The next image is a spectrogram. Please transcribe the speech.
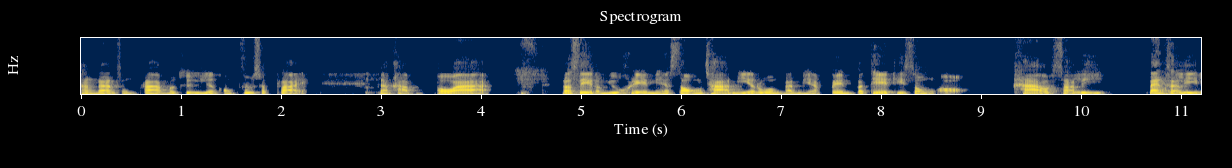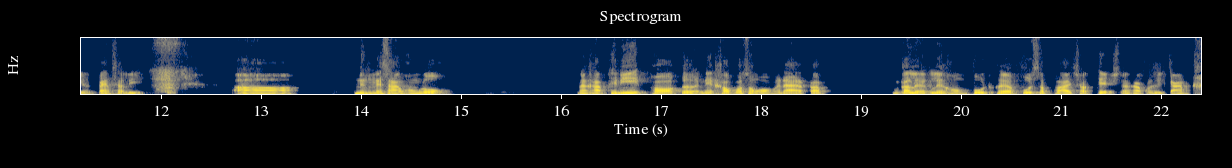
ทางด้านสงครามก็คือเรื่องของ food supply นะครับ เพราะว่ารัสเซียกับยูเครนเนี่ยสองชาตินี้รวมกันเนี่ย เป็นประเทศที่ส่งออกข้าวสาลี แป้งสาลีหรือแป้งสาลีอ่าหนึ่งในสามของโลกนะครับ ทีนี้พอเกิดเนี่ยเขาก็ส่งออกไม่ได้ก็มันก็เหลือเรื่องของ food เรียก food supply shortage นะครับ ก็คือการข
